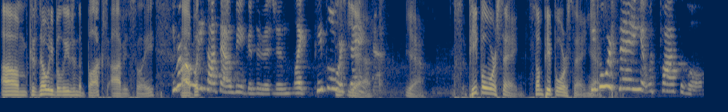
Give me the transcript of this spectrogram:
because nobody believes in the Bucs, obviously. You Uh, probably thought that would be a good division. Like people were saying Yeah. that. Yeah, S- people were saying. Some people were saying. Yes. People were saying it was possible.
